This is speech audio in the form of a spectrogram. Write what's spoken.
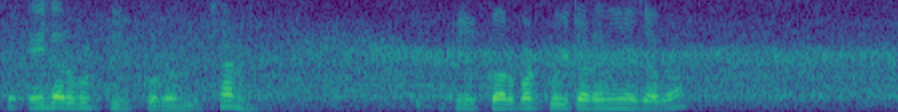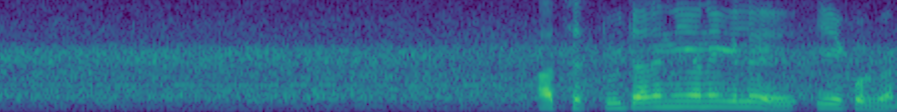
সো এইটার উপর ক্লিক করবেন, বুঝছেন? ক্লিক করার পর টুইটারে নিয়ে যাবে। আচ্ছা টুইটারে নিয়ে আনে গেলে ইয়ে করবেন।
